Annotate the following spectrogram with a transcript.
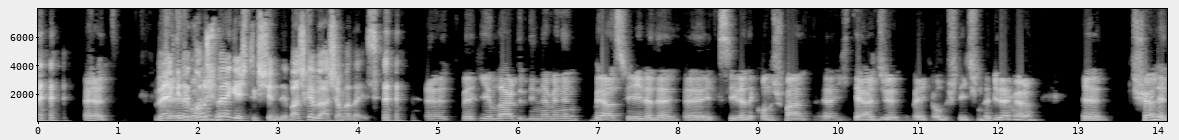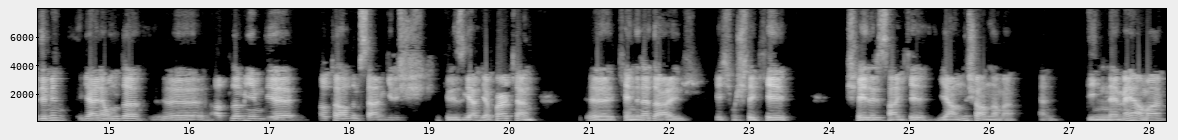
evet. Belki evet, de konuşmaya arada, geçtik şimdi. Başka bir aşamadayız. evet. Belki yıllardır dinlemenin biraz şeyiyle de e, etkisiyle de konuşma e, ihtiyacı belki oluştuğu için de bilemiyorum. E, şöyle demin yani onu da e, atlamayayım diye not aldım sen giriş girizgah yaparken e, kendine dair geçmişteki şeyleri sanki yanlış anlama yani dinleme ama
